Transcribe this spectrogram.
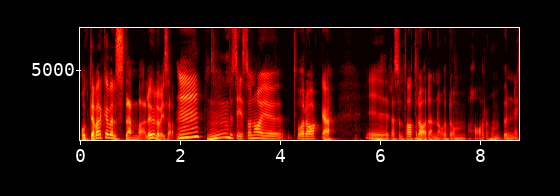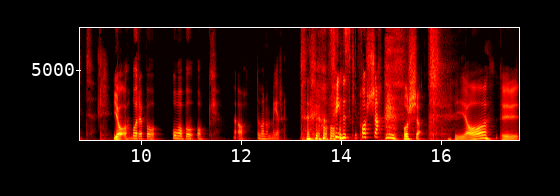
Och det verkar väl stämma, eller hur Lovisa? Mm, Mm. precis, hon har ju två raka i resultatraden och de har hon vunnit. Ja. Både på Åbo och ja, det var någon mer. Finsk, Forsa. Forsa. Ja, uh,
